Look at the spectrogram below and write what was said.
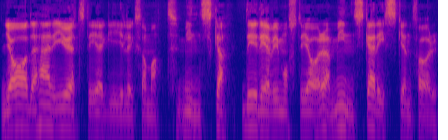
Ja, det här är ju ett steg i liksom att minska. Det är det vi måste göra. Minska risken för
